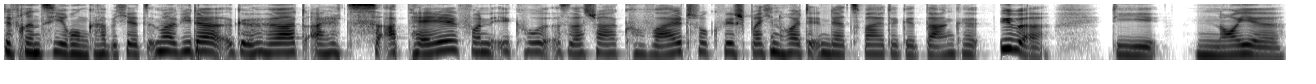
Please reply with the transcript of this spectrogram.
Differenzierung habe ich jetzt immer wieder gehört als Appell von Eko Sascha Kowalczuk. Wir sprechen heute in der zweite Gedanke über die neue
